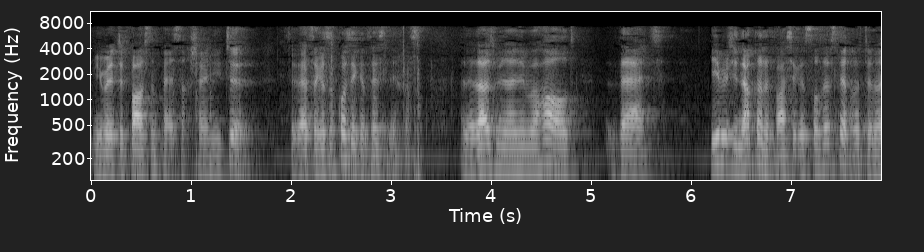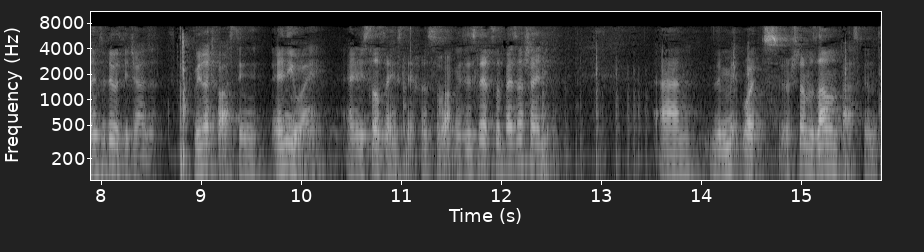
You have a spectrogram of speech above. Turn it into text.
you're meant to fast on Pesach Sheni too. So that's I of course you can say Slichas. And there those minyanim who hold that even if you're not going to fast, you can still say Slichas. That's nothing to do with each other. We're not fasting anyway, and we're still saying Slichas, so what can say Slichas Pesach Sheni? Um, the, what Rosh Zalman paskins,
